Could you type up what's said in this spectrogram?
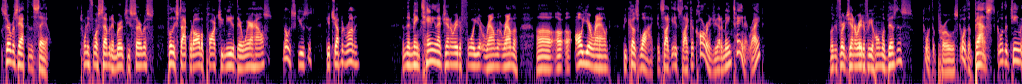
service after the sale 24 7 emergency service, fully stocked with all the parts you need at their warehouse. No excuses. Get you up and running. And then maintaining that generator for you around the, around the uh, uh, uh all year round. Because why? It's like it's like a car engine. You got to maintain it, right? Looking for a generator for your home or business? Go with the pros. Go with the best. Go with the team.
